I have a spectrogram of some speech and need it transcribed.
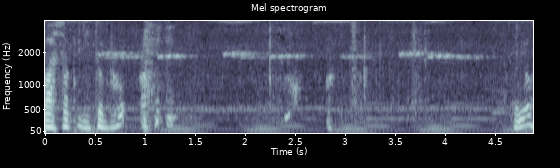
Pumapasok dito bro. Ano?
